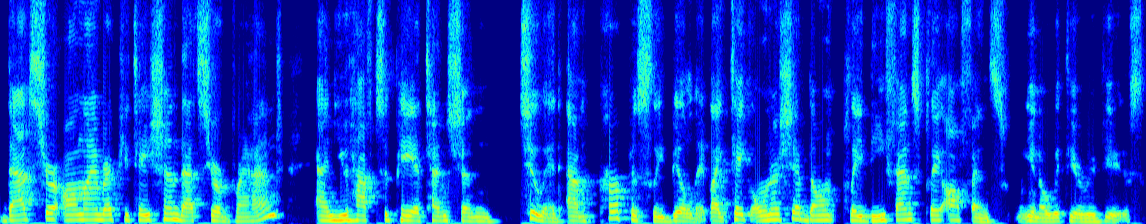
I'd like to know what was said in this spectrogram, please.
that's your online reputation, that's your brand, and you have to pay attention to it and purposely build it. Like take ownership, don't play defense, play offense, you know, with your reviews.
